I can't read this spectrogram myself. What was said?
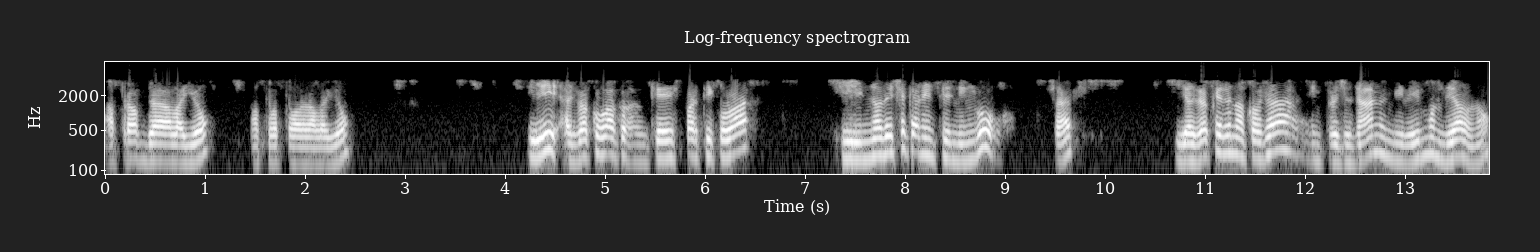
a prop de Laió, a poble de Laió, i es va covar que és particular i no deixa que n'entri ningú, saps? I es veu que és una cosa impressionant a nivell mundial, no?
